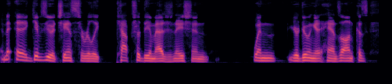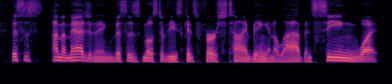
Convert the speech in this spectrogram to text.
and it gives you a chance to really capture the imagination when you're doing it hands on because this is i'm imagining this is most of these kids first time being in a lab and seeing what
